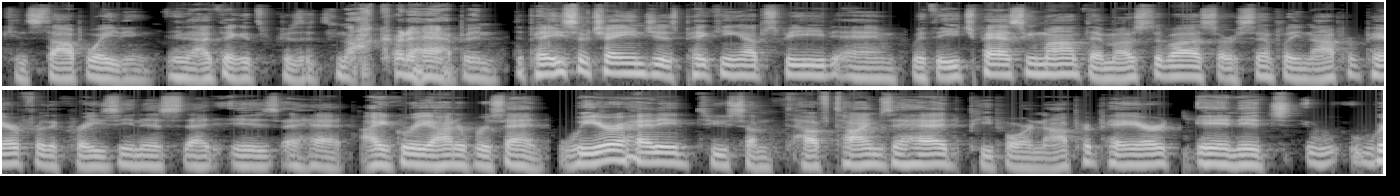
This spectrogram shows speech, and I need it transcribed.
can stop waiting. And I think it's because it's not going to happen. The pace of change is picking up speed, and with each passing month, that most of us are simply not prepared for the craziness that is ahead. I agree 100%. We are heading to some tough times ahead. People are not prepared. And it's, we're,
